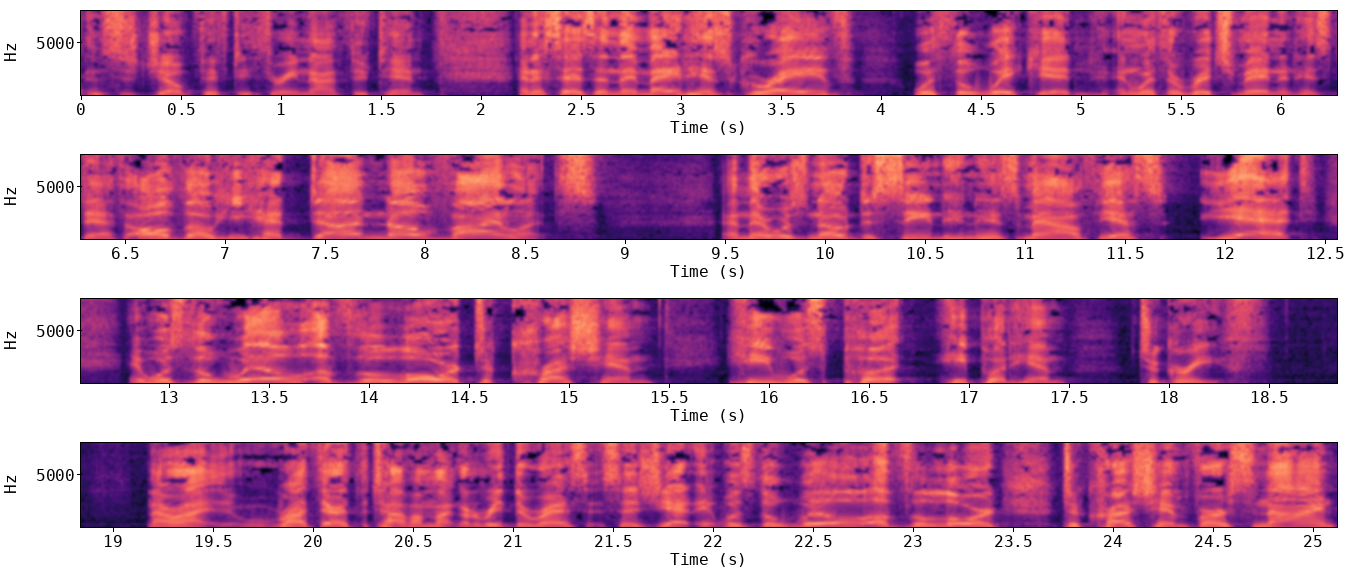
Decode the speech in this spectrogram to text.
This is Job 53, 9 through 10. And it says, And they made his grave with the wicked and with the rich man in his death, although he had done no violence and there was no deceit in his mouth. Yes, yet it was the will of the Lord to crush him. He was put, he put him to grief. Now, right, right there at the top, I'm not going to read the rest. It says, yet it was the will of the Lord to crush him. Verse nine,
